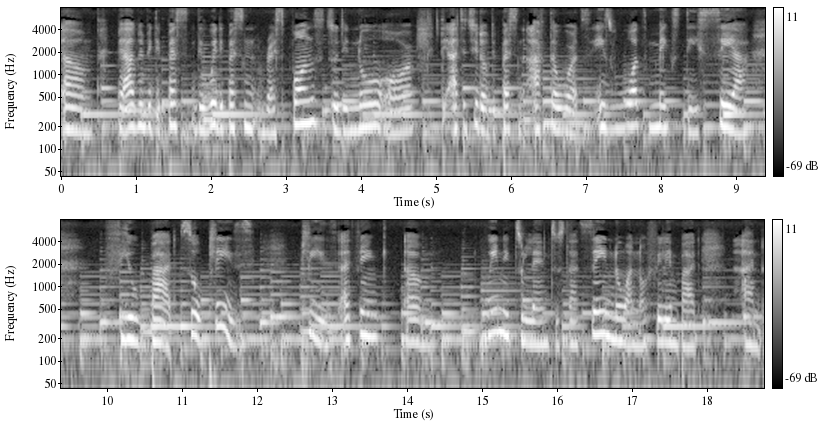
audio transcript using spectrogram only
um, perhaps maybe the person the way the person responds to the no or the attitude of the person afterwards is what makes the sayer feel bad. So please please i think um, we need to learn to start saying no and not feeling bad and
